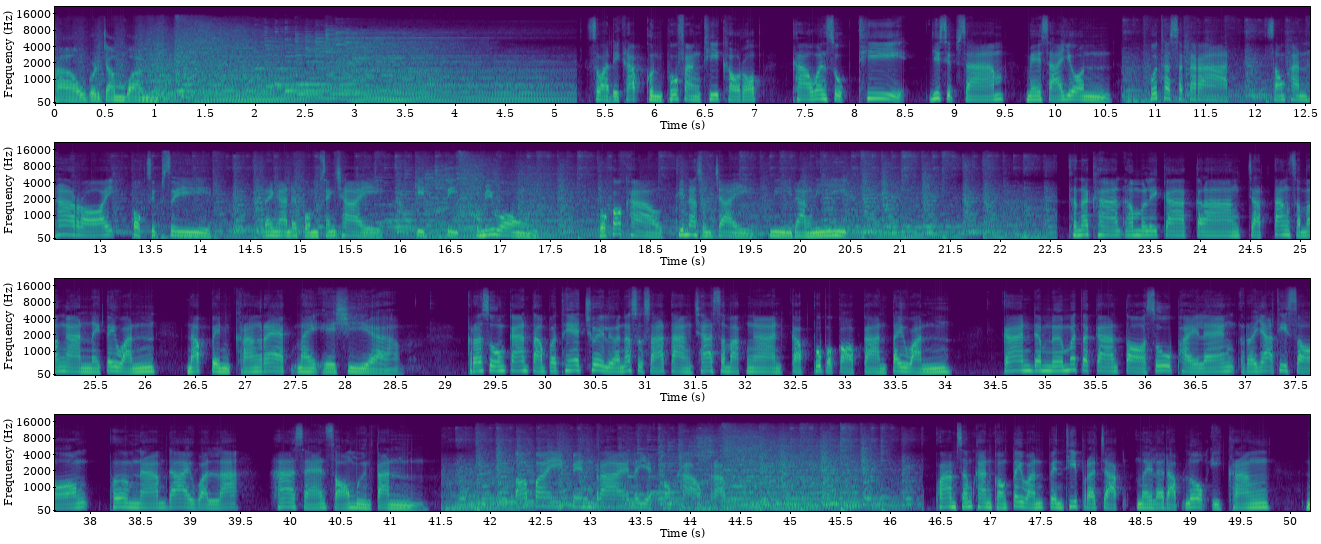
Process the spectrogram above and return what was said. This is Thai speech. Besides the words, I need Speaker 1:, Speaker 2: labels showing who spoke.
Speaker 1: ข่าวประจำวัน
Speaker 2: สวัสดีครับ คุณผู้ฟังที่เคารพ ข่าววันศุกร์ที่ 23 เมษายน พุทธศักราช 2564 รายงานโดยผมแสงชัย กิตติภูมิวงศ์หัวข้อข่าวที่น่าสนใจมีดังนี้ ธนาคารอเมริกากลางจัดตั้งสำนักงงานในไต้หวัน นับเป็นครั้งแรกในเอเชีย กระทรวงการต่างประเทศช่วยเหลือนักศึกษาต่างชาติสมัครงานกับผู้ประกอบการไต้หวัน การดำเนินมาตรการต่อสู้ภัยแล้งระยะที่ 2 เพิ่มน้ำได้วันละ 520,000 ตัน ต่อไปเป็นรายละเอียดของข่าวครับ ความสำคัญของไต้หวันเป็นที่ประจักษ์ในระดับโลกอีกครั้ง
